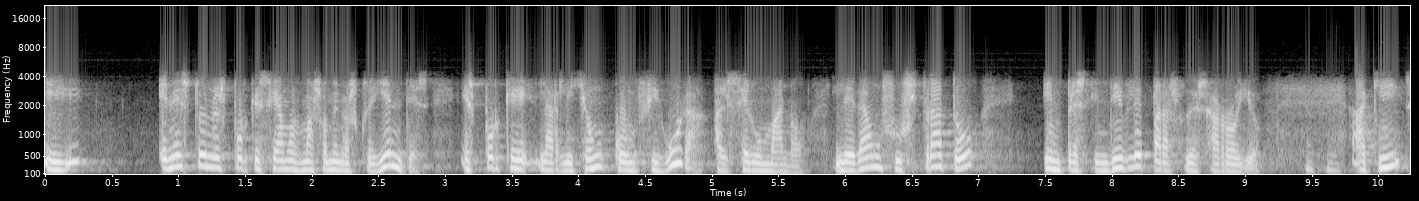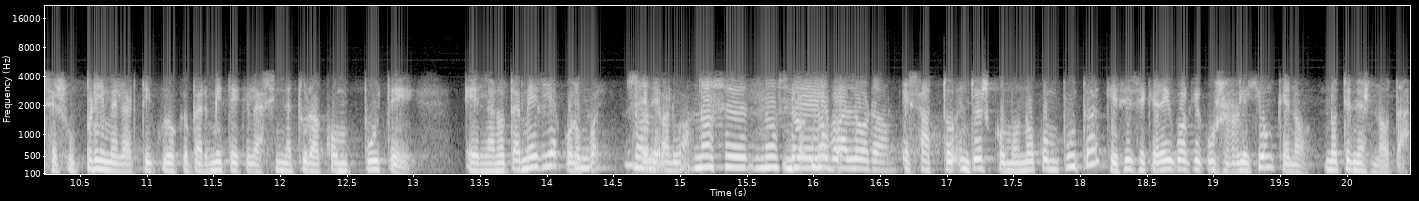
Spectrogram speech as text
Y en esto no es porque seamos más o menos creyentes, es porque la religión configura al ser humano, le da un sustrato imprescindible para su desarrollo. Aquí se suprime el artículo que permite que la asignatura compute en la nota media, con lo cual se evalúa. No se, no se valora. Exacto. Entonces, como no computa, que dice que da igual que curse religión que no, no tienes nota.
